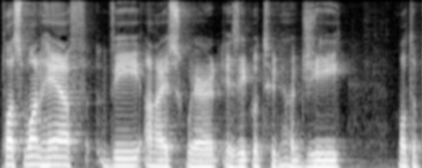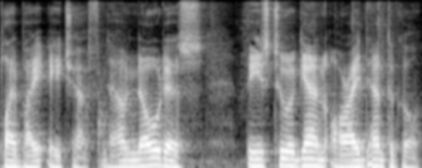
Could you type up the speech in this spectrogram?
Plus 1 half vi squared is equal to now g multiplied by hf. Now notice these two again are identical.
